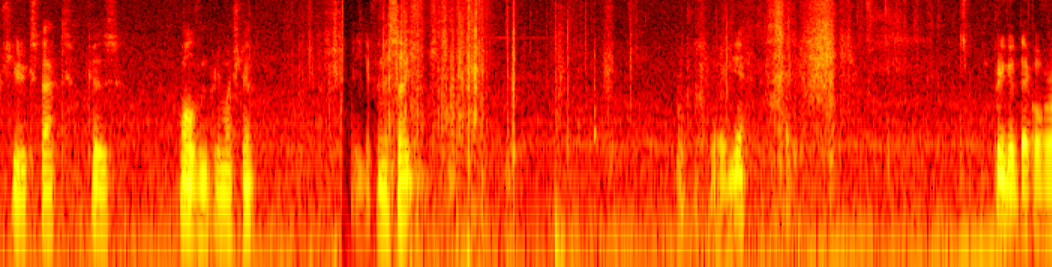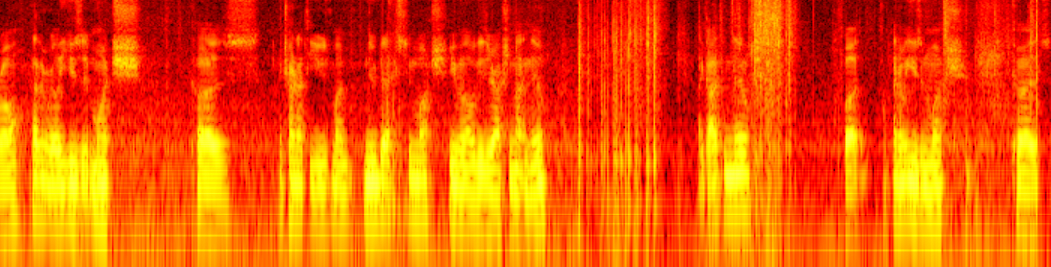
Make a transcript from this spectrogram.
Which you'd expect because all of them pretty much do. That you get from this site. So yeah pretty good deck overall. Haven't really used it much because I try not to use my new decks too much, even though these are actually not new. I got them new, but I don't use them much because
